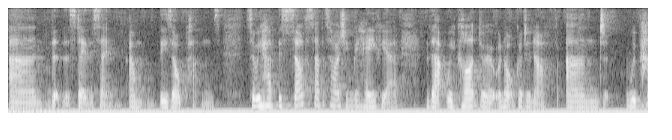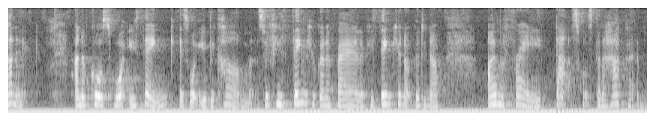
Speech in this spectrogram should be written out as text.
and that, that stay the same and these old patterns. So we have this self sabotaging behavior that we can't do it, we're not good enough, and we panic. And of course, what you think is what you become. So if you think you're going to fail, if you think you're not good enough, I'm afraid that's what's going to happen.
